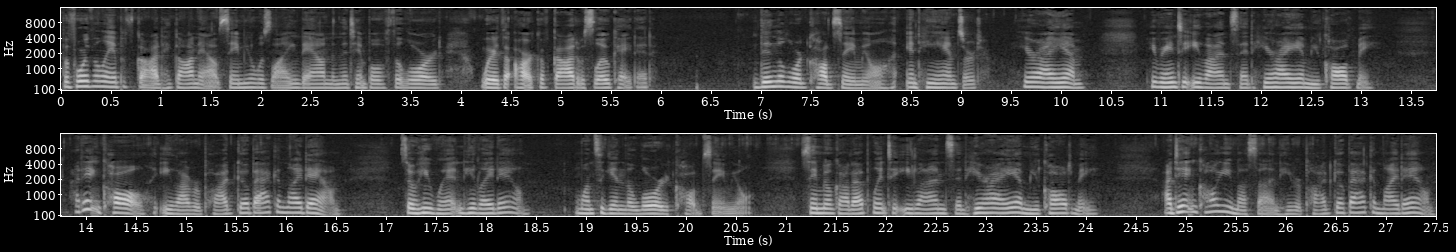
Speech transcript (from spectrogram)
Before the lamp of God had gone out, Samuel was lying down in the temple of the Lord, where the ark of God was located. Then the Lord called Samuel, and he answered, Here I am. He ran to Eli and said, Here I am, you called me. I didn't call, Eli replied. Go back and lie down. So he went and he lay down. Once again the Lord called Samuel. Samuel got up, went to Eli, and said, Here I am, you called me. I didn't call you, my son, he replied. Go back and lie down.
